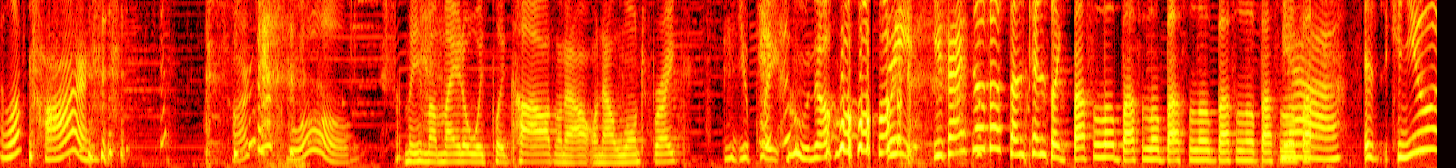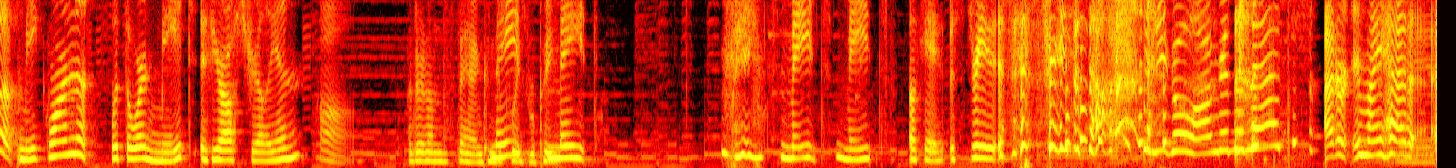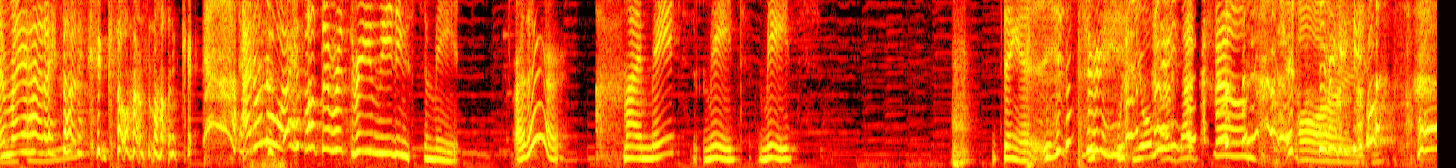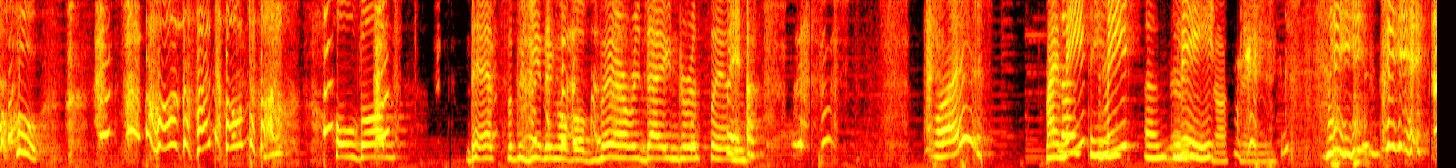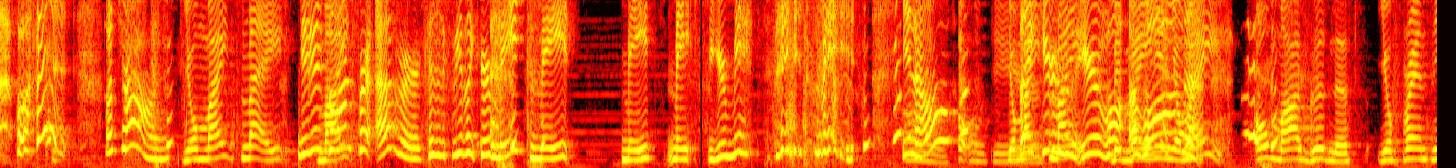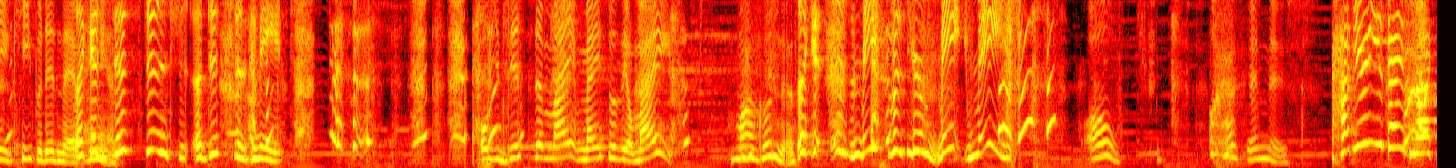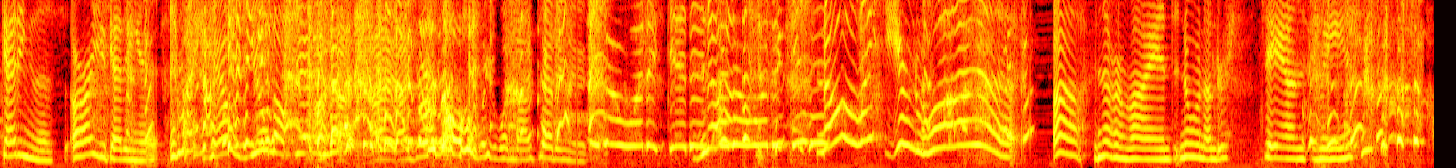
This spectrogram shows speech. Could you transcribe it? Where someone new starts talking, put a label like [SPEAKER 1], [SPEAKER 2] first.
[SPEAKER 1] I love cars.
[SPEAKER 2] Cars are cool.
[SPEAKER 3] Me and my mate always play cars on our on our lunch break.
[SPEAKER 2] You play Uno.
[SPEAKER 4] Wait, you guys know those sentence like buffalo, buffalo, buffalo, buffalo, buffalo. bu-
[SPEAKER 1] yeah.
[SPEAKER 4] Is can you uh, make one with the word mate if you're Australian?
[SPEAKER 2] huh.
[SPEAKER 3] I don't understand. Can you please repeat?
[SPEAKER 1] mate. Mates, mate, mate.
[SPEAKER 4] Okay, it's three. It's, it's three. to stop.
[SPEAKER 1] Can you go longer than that?
[SPEAKER 4] I. In my head, in my head, I thought it could go on longer. I don't know why I thought there were three meetings to meet. Are there? My mates, mate, mates. Dang it! It's three.
[SPEAKER 3] With your mate?
[SPEAKER 2] That sounds It's
[SPEAKER 4] three.
[SPEAKER 2] odd.
[SPEAKER 3] Oh,
[SPEAKER 1] Hold on, hold on.
[SPEAKER 3] hold on. That's the beginning of a very dangerous sentence.
[SPEAKER 4] What? My mate's
[SPEAKER 1] Nothing.
[SPEAKER 4] mate,
[SPEAKER 1] Nothing.
[SPEAKER 4] mate,
[SPEAKER 2] Nothing.
[SPEAKER 4] mate, mate. What? What's wrong?
[SPEAKER 3] Your mate's mate.
[SPEAKER 4] You can go on forever because it could be like your mate's mate, mate's mate, your mate's mate's mate. You know?
[SPEAKER 2] Oh dear.
[SPEAKER 3] Your
[SPEAKER 4] Like
[SPEAKER 3] mate's
[SPEAKER 4] your-
[SPEAKER 3] mate.
[SPEAKER 4] your
[SPEAKER 3] the
[SPEAKER 4] lo-
[SPEAKER 3] mate and your
[SPEAKER 4] long-
[SPEAKER 3] mate. Oh my goodness. Your friends need to keep it in there.
[SPEAKER 4] Like a distant, a distant mate.
[SPEAKER 3] oh, you distant mate? Mates with your mate? My goodness.
[SPEAKER 4] Like it is mates with your mate, mate.
[SPEAKER 2] Oh. Oh goodness.
[SPEAKER 4] How are you guys not getting this? Or are you getting it? Am I not
[SPEAKER 3] Hell,
[SPEAKER 4] getting
[SPEAKER 3] you
[SPEAKER 4] it?
[SPEAKER 3] not getting that.
[SPEAKER 2] I, I, you're the only one not getting it.
[SPEAKER 4] I don't want to get it. No, I don't want to get it. No, like you're what? Ugh, never mind. No one understands me.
